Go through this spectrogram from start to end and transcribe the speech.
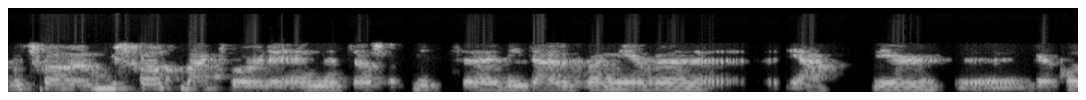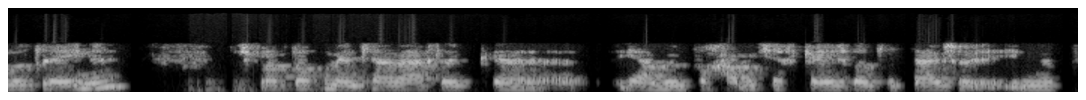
moest, schoon, moest schoongemaakt worden. En het was ook niet, niet duidelijk wanneer we ja, weer, weer konden trainen. Dus vanaf dat moment zijn we eigenlijk ja, we een programma gekregen dat we thuis in het,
